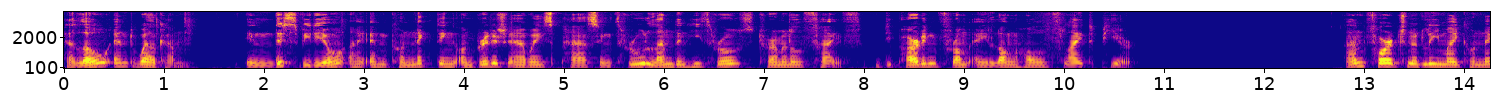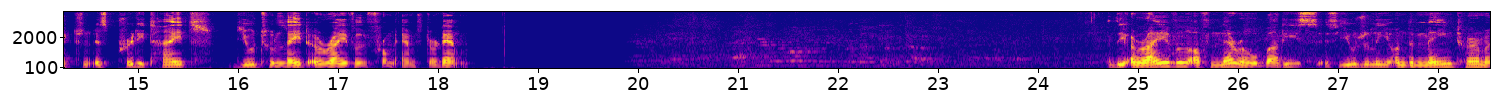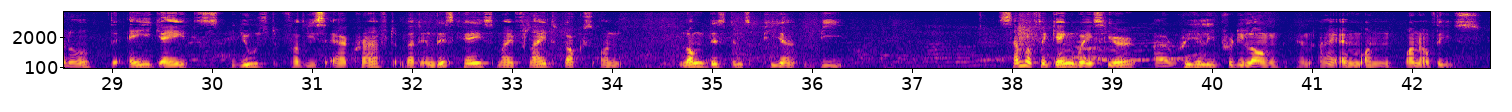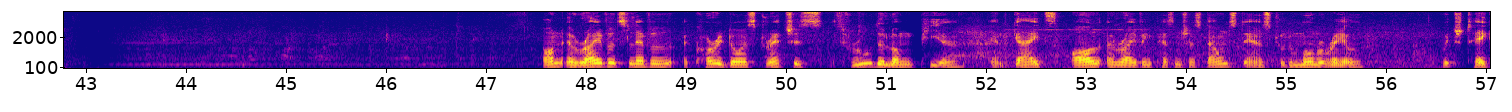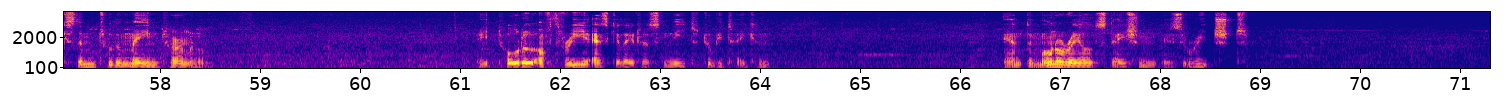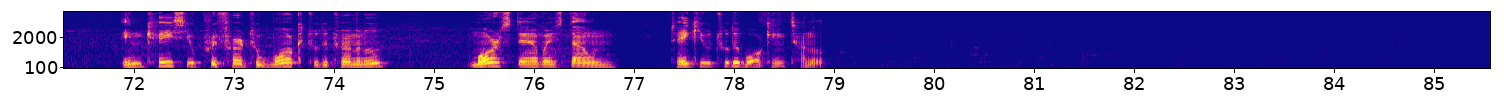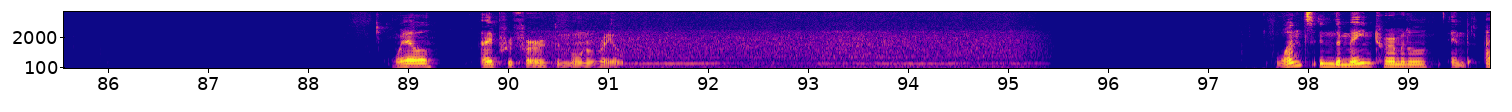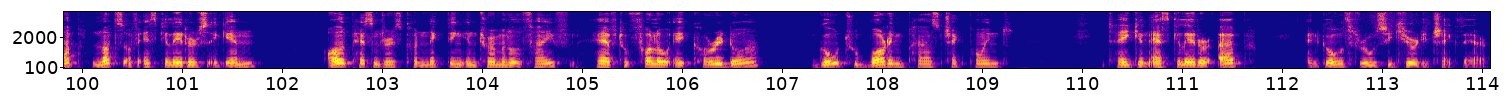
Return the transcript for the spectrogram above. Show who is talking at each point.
Speaker 1: Hello and welcome. In this video I am connecting on British Airways passing through London Heathrow's Terminal 5, departing from a long-haul flight pier. Unfortunately my connection is pretty tight due to late arrival from Amsterdam. The arrival of narrow bodies is usually on the main terminal, the A gates, used for these aircraft, but in this case my flight docks on long distance pier B. Some of the gangways here are really pretty long and I am on one of these. On arrivals level, a corridor stretches through the long pier and guides all arriving passengers downstairs to the monorail, which takes them to the main terminal. A total of three escalators need to be taken. And the monorail station is reached. In case you prefer to walk to the terminal, more stairways down take you to the walking tunnel. Well, I prefer the monorail. Once in the main terminal and up lots of escalators again, all passengers connecting in Terminal 5 have to follow a corridor go to boarding pass checkpoint, take an escalator up, and go through security check there.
